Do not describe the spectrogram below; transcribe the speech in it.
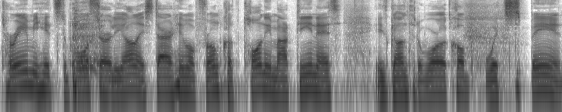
Taremi hits the post early on. I start him up front because Toni Martinez is gone to the World Cup with Spain.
